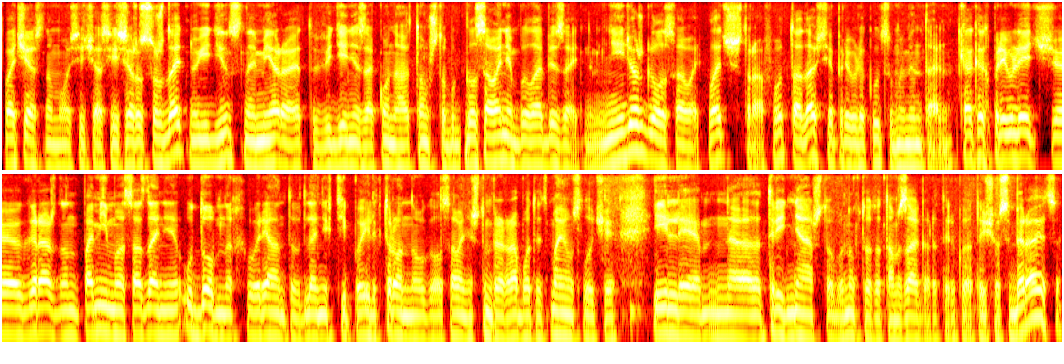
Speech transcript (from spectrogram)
по-честному, сейчас, если рассуждать обсуждать, но единственная мера – это введение закона о том, чтобы голосование было обязательным. Не идешь голосовать, платишь штраф. Вот тогда все привлекутся моментально. Как их привлечь э, граждан, помимо создания удобных вариантов для них, типа электронного голосования, что, например, работает в моем случае, или э, три дня, чтобы ну, кто-то там за город или куда-то еще собирается,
